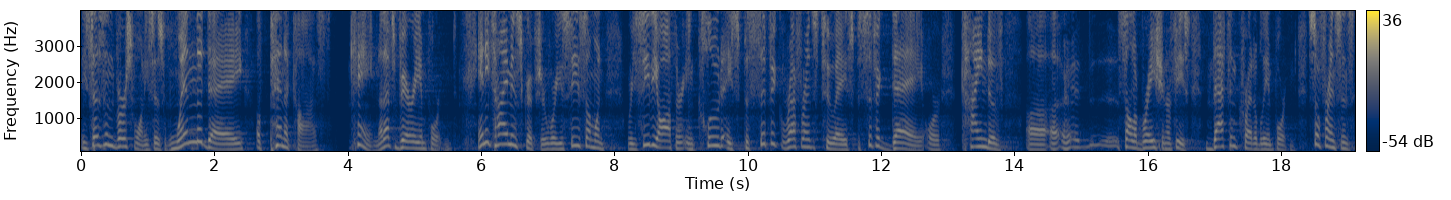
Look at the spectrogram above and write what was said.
He says in verse 1, he says, When the day of Pentecost came. Now, that's very important. Anytime in Scripture where you see someone, where you see the author include a specific reference to a specific day or kind of uh, uh, celebration or feast. That's incredibly important. So, for instance,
